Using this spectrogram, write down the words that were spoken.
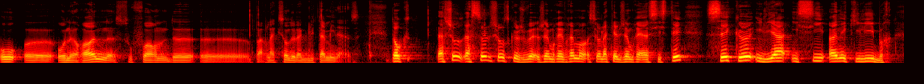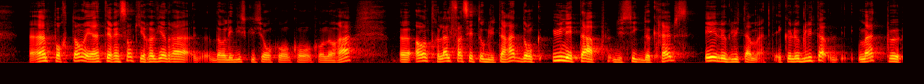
euh, aux, neurones sous forme de, euh, par l'action de la glutaminase. Donc, la, seule chose que j'aimerais vraiment, sur laquelle j'aimerais insister, c'est qu'il y a ici un équilibre important et intéressant qui reviendra dans les discussions qu'on aura entre l'alpha-cétoglutarate, donc une étape du cycle de Krebs, et le glutamate. Et que le glutamate peut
